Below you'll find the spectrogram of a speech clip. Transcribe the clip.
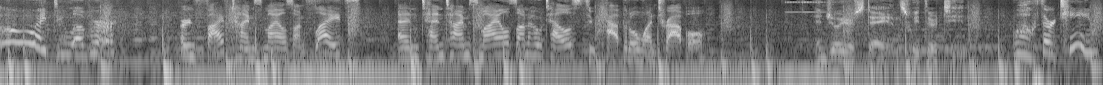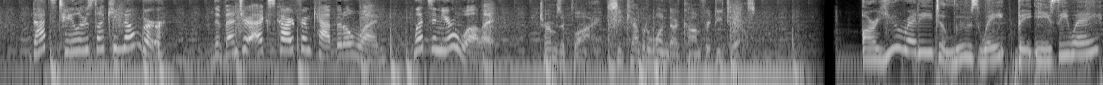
Ooh, I do love her. Earn five times miles on flights and 10 times miles on hotels through Capital One Travel. Enjoy your stay in Suite 13. Whoa, 13? That's Taylor's lucky number. The Venture X card from Capital One. What's in your wallet? Terms apply. See CapitalOne.com for details. Are you ready to lose weight the easy way?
